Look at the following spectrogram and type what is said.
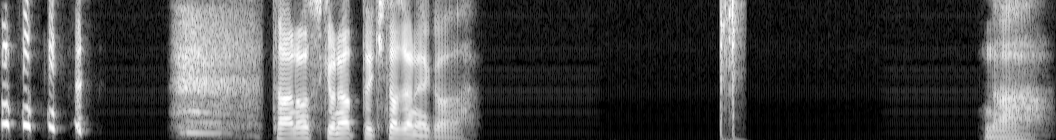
楽しくなってきたじゃねえか。なあ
